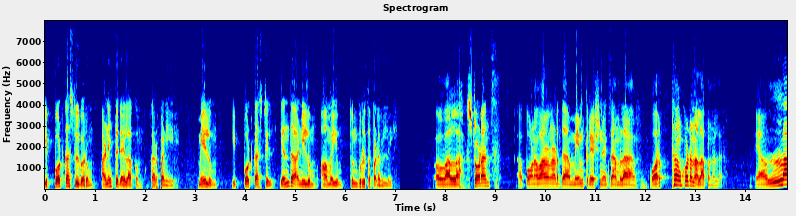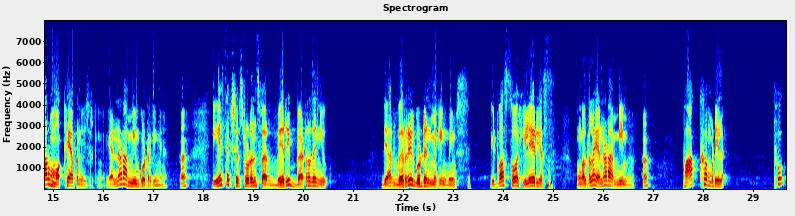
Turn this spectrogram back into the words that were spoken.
இப்போட்காஸ்டில் வரும் அனைத்து டைலாக்கும் கற்பனையே. மேலும் இப்போட்காஸ்டில் எந்த அணிலும் ஆமையும் துன்புறுத்தப்படவில்லை. வல்ல ஸ்டூடெண்ட்ஸ் போன வாரம் நடந்த மேம் கிரியேஷன் எக்ஸாமில் ஒருத்தன் கூட நல்லா பண்ணலை. எல்லாரும் மொக்கையாக பண்ணி வச்சுருக்கீங்க. என்னடா மீம் போட்டிருக்கீங்க? ஆ? A section students are very better then you they are very good in making memes it was so hilarious உங்களதெல்லாம் என்னடா மீமு ஆ? பார்க்க முடியல. தூ.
